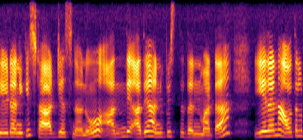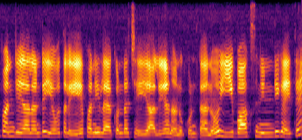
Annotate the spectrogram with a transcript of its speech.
చేయడానికి స్టార్ట్ చేసినాను. అందే అదే అనిపిస్తుంది అనమాట ఏదైనా అవతల పని చేయాలంటే యువతలు ఏ పని లేకుండా చేయాలి అని అనుకుంటాను. ఈ బాక్స్ నిండిగా అయితే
